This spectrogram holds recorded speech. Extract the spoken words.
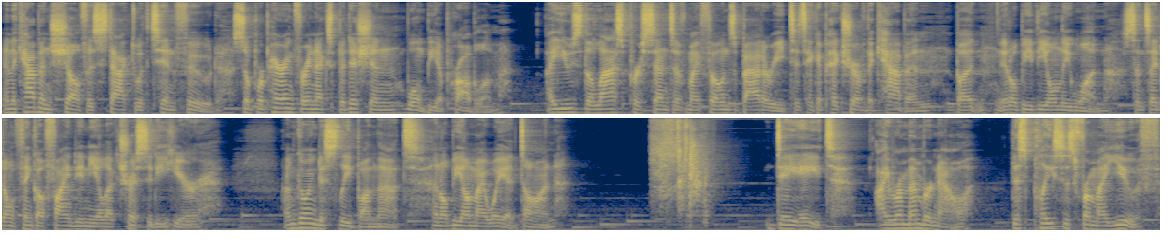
and the cabin's shelf is stacked with tin food, so preparing for an expedition won't be a problem. I used the last percent of my phone's battery to take a picture of the cabin, but it'll be the only one, since I don't think I'll find any electricity here. I'm going to sleep on that, and I'll be on my way at dawn. Day 8. I remember now. This place is from my youth.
